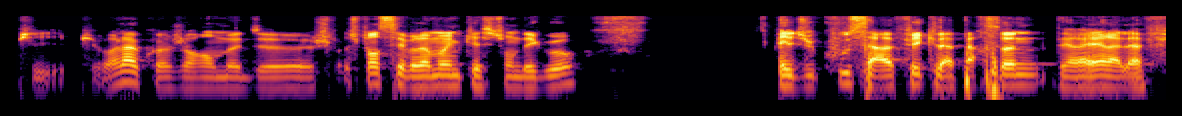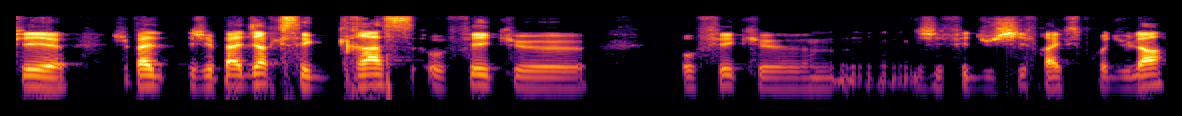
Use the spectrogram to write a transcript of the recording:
puis, puis voilà, quoi. Genre en mode, je, pense que c'est vraiment une question d'ego. Et du coup, ça a fait que la personne derrière, elle a fait. je vais pas, je vais pas dire que c'est grâce au fait que, au fait que hum, j'ai fait du chiffre avec ce produit-là,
